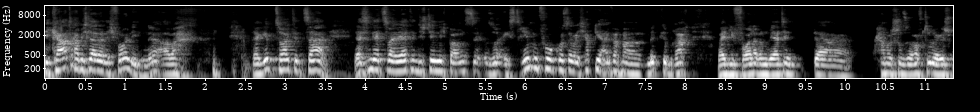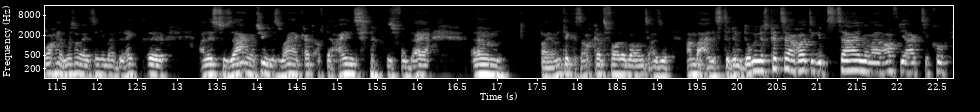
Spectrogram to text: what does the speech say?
Die Karte habe ich leider nicht vorliegen, ne? aber da gibt es heute Zahlen. Das sind jetzt zwei Werte, die stehen nicht bei uns so extrem im Fokus, aber ich habe die einfach mal mitgebracht, weil die vorderen Werte, da haben wir schon so oft drüber gesprochen, da müssen wir jetzt nicht immer direkt äh, alles zu sagen. Natürlich ist Wirecard auf der Eins, also von daher, ähm, Biontech ist auch ganz vorne bei uns, also haben wir alles drin. Dominus Pizza, heute gibt's Zahlen, wenn man auf die Aktie guckt,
